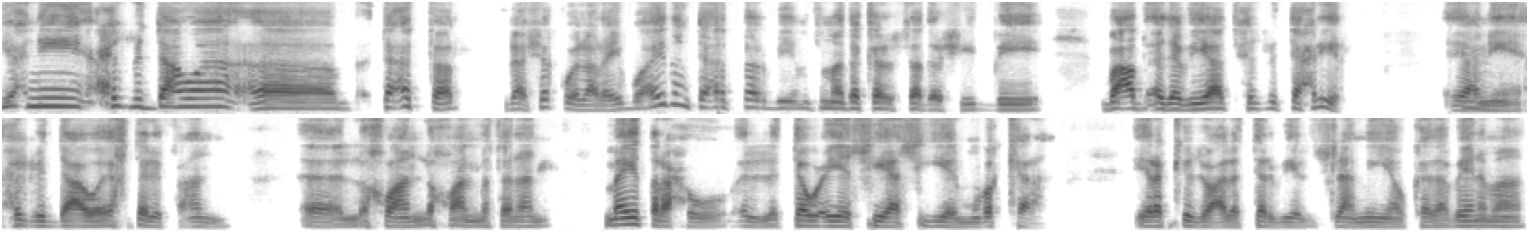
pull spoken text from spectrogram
يعني حزب الدعوة آه، تأثر لا شك ولا ريب وأيضا تأثر مثل ما ذكر الأستاذ رشيد ببعض أدبيات حزب التحرير. يعني حزب الدعوة يختلف عن آه، الإخوان. الإخوان مثلا ما يطرحوا التوعية السياسية مبكرا يركزوا على التربية الإسلامية وكذا بينما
